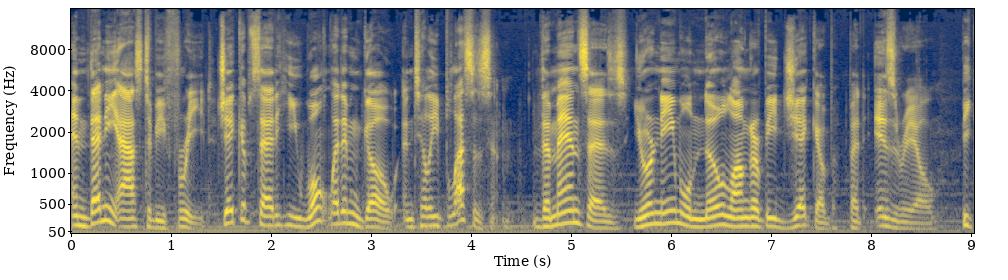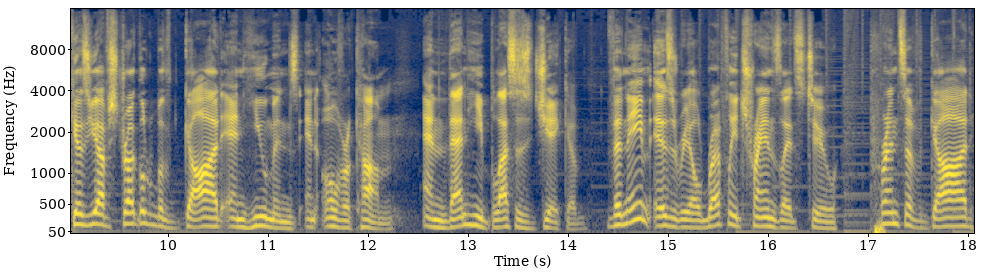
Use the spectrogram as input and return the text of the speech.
And then he asked to be freed. Jacob said he won't let him go until he blesses him. The man says, Your name will no longer be Jacob, but Israel, because you have struggled with God and humans and overcome. And then he blesses Jacob. The name Israel roughly translates to Prince of God,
